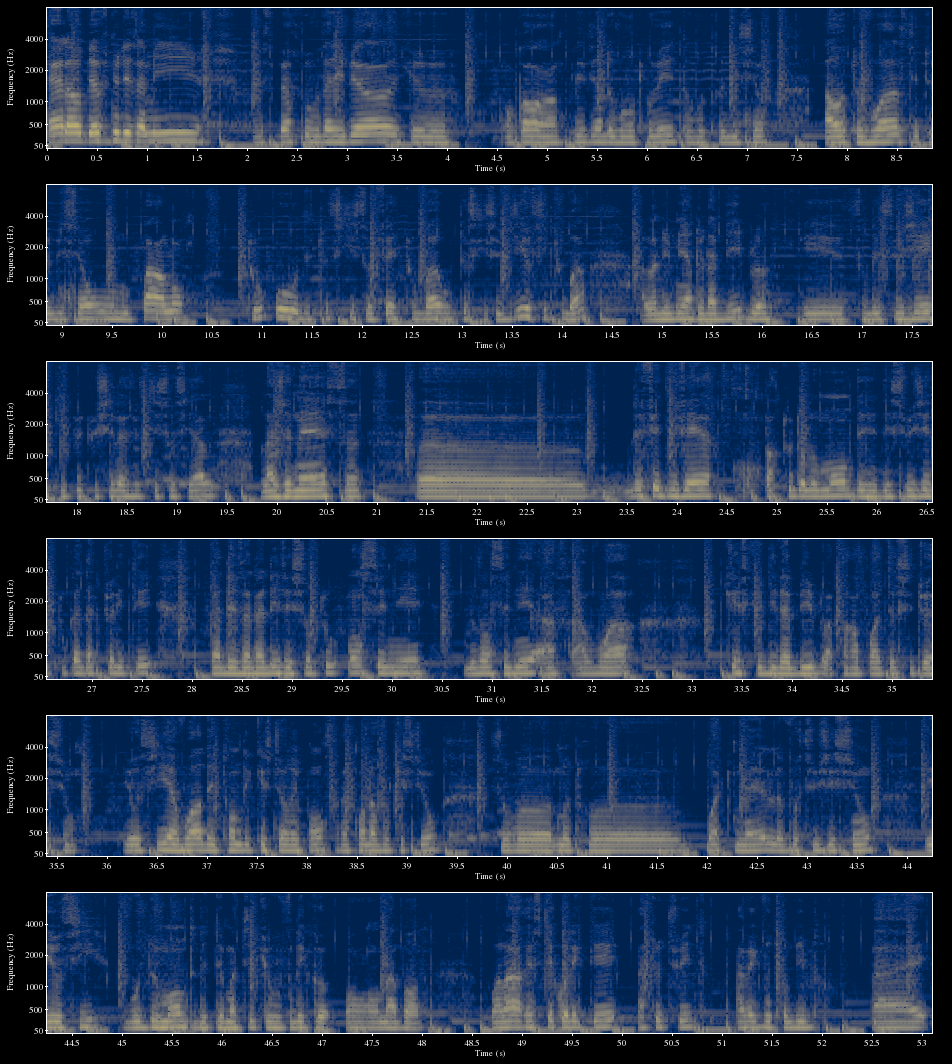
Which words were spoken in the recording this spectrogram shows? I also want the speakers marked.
Speaker 1: Alors, bienvenue les amis. J'espère que vous allez bien et que encore un plaisir de vous retrouver dans votre émission à haute voix, cette émission où nous parlons tout haut de tout ce qui se fait tout bas ou tout ce qui se dit aussi tout bas à la lumière de la Bible et sur des sujets qui peuvent toucher la justice sociale, la jeunesse, euh, les faits divers partout dans le monde, des, sujets en tout cas d'actualité, faire des analyses et surtout enseigner, nous enseigner à savoir qu'est-ce que dit la Bible par rapport à telle situation. Et aussi avoir des temps de questions-réponses, répondre à vos questions sur euh, notre euh, boîte mail, vos suggestions et aussi vos demandes de thématiques que vous voulez qu'on aborde. Voilà, restez connectés. À tout de suite avec votre Bible. Bye.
